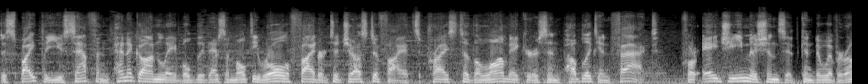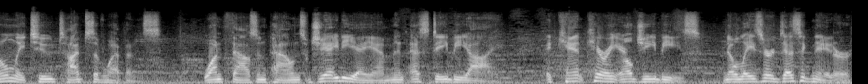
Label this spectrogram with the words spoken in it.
despite the USAF and Pentagon labeled it as a multi-role fighter to justify its price to the lawmakers and public in fact, for AG missions it can deliver only two types of weapons. 1,000 pounds JDAM and SDBI. It can't carry LGBs, no laser designator,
